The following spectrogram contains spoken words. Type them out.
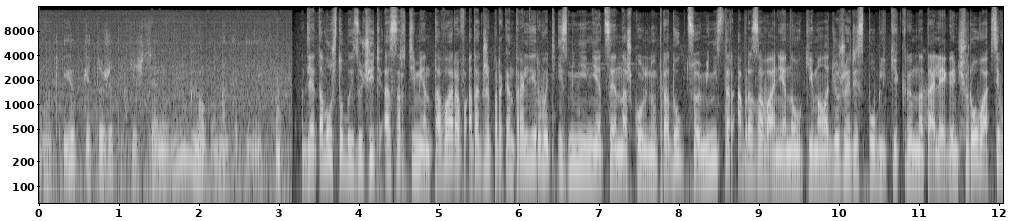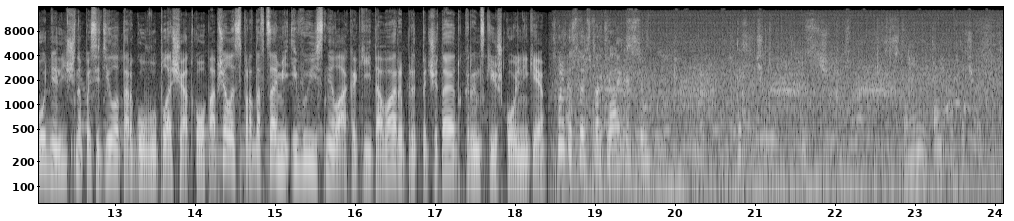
Вот. Юбки тоже такие же цены. Ну, много надо денег. Для того, чтобы изучить ассортимент товаров, а также проконтролировать изменения цен на школьную продукцию, министр образования, науки и молодежи Республики Крым Наталья Гончарова сегодня лично посетила торговую площадку. Пообщалась с продавцами и выяснила, какие товары предпочитают крымские школьники. Сколько стоит спортивный костюм? Тысячу. Штаны, там кофточка тысяча.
